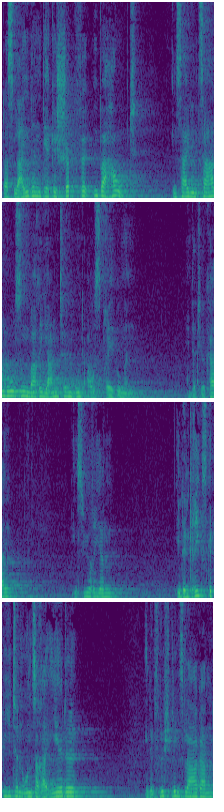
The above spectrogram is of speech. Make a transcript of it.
das Leiden der Geschöpfe überhaupt in seinen zahllosen Varianten und Ausprägungen in der Türkei, in Syrien, in den Kriegsgebieten unserer Erde, in den Flüchtlingslagern,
